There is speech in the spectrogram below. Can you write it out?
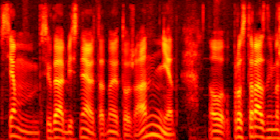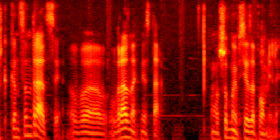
всем всегда объясняют одно и то же. А нет. Просто разные немножко концентрации в, в разных местах. Вот, чтобы мы все запомнили.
